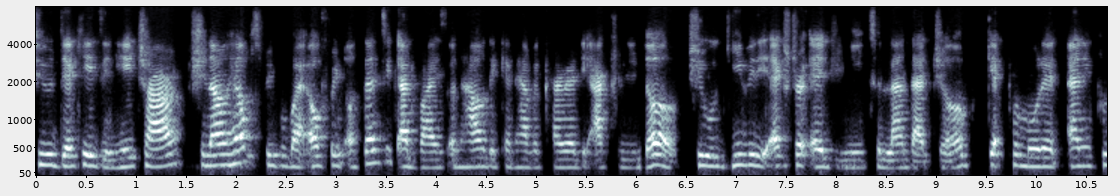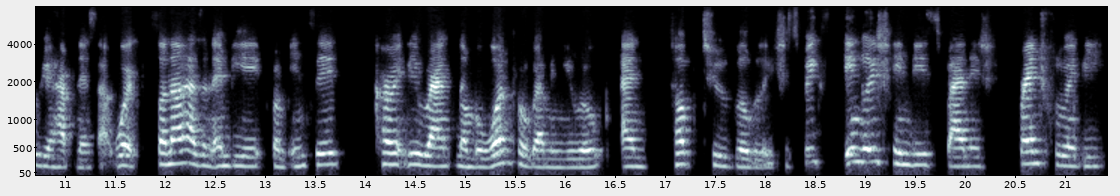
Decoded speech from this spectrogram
two decades in HR, she now helps people by offering authentic advice on how they can have a career they actually love. She will give you the extra edge you need to land that job, get promoted, and improve your happiness at work. Sonal has an MBA from INSEAD, currently ranked number one program in Europe and top two globally. She speaks English, Hindi, Spanish, French fluently,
